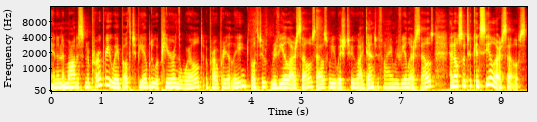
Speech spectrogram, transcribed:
in an modest and appropriate way, both to be able to appear in the world appropriately, both to reveal ourselves as we wish to identify and reveal ourselves, and also to conceal ourselves.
